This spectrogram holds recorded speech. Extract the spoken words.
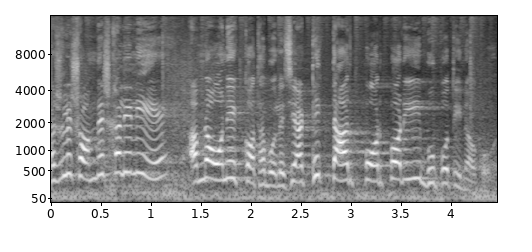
আসলে সন্দেশখালি নিয়ে আমরা অনেক কথা বলেছি, আর ঠিক তার পরপরই ভূপতিনগর।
